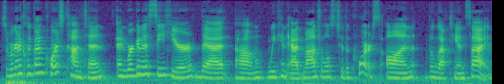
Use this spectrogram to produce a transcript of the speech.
So we're going to click on course content and we're going to see here that um, we can add modules to the course on the left hand side.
